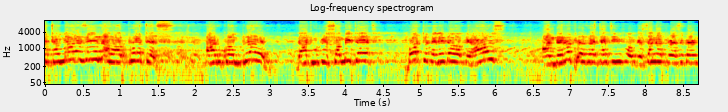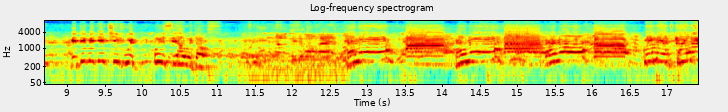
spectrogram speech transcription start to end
atomizing our protest and complaint that will be submitted both to the leader of the House and the representative of the Senate President, the Deputy Chief Whip, who is here with us. Hello? Hello? Hello? Image, can we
